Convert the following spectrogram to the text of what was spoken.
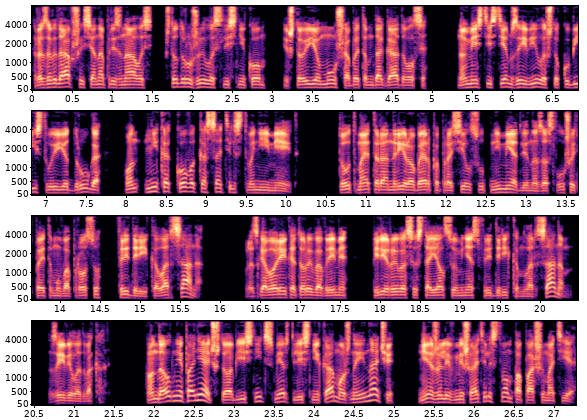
Разрыдавшись, она призналась, что дружила с лесником и что ее муж об этом догадывался, но вместе с тем заявила, что к убийству ее друга он никакого касательства не имеет. Тут мэтр Анри Робер попросил суд немедленно заслушать по этому вопросу Фредерика Ларсана. В разговоре, который во время перерыва состоялся у меня с Фредериком Ларсаном, заявил адвокат, он дал мне понять, что объяснить смерть лесника можно иначе, нежели вмешательством папаши Матье.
